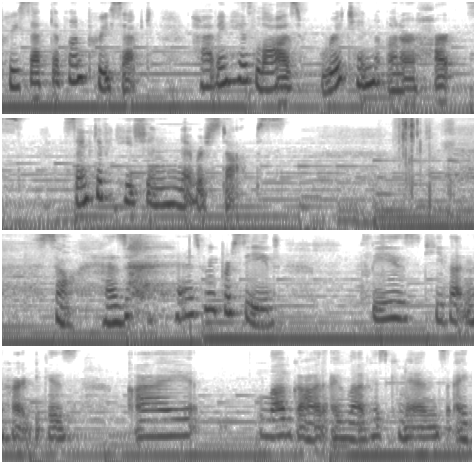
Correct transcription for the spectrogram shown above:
precept upon precept, having His laws written on our hearts. Sanctification never stops. So, as, as we proceed, please keep that in heart because I love God. I love His commands. I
